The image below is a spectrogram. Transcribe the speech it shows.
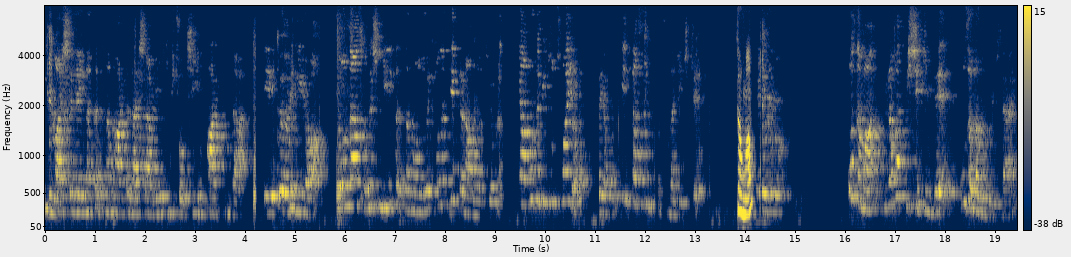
İlk başlarına katılan arkadaşlar belki birçok şeyin farkında e, öğreniyor. Ve ondan sonra şimdi yeni katılan olduğu için ona tekrar anlatıyorum. Yani burada bir tutma yok. Yapalım. Meditasyon kısmına geçeceğiz. Tamam. Ee, o zaman rahat bir şekilde uzanalım lütfen.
